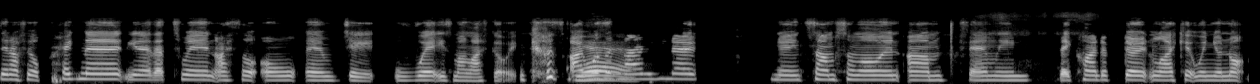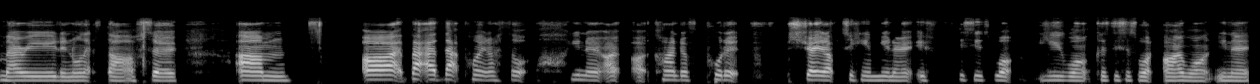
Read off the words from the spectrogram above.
then I feel pregnant. You know, that's when I thought, OMG, where is my life going? Because I wasn't married, you know, you know, in some Samoan um family, they kind of don't like it when you're not married and all that stuff. So, um, I but at that point, I thought, you know, I, I kind of put it straight up to him, you know, if this is what you want, because this is what I want, you know,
